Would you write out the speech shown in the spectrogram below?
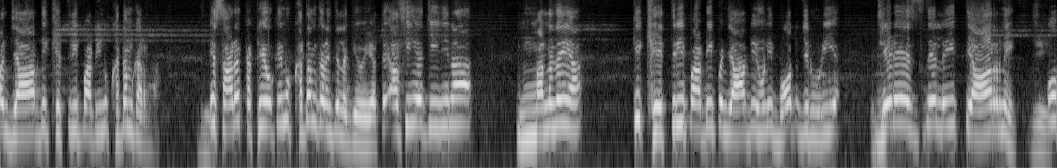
ਪੰਜਾਬ ਦੀ ਖੇਤਰੀ ਪਾਰਟੀ ਨੂੰ ਖਤਮ ਕਰਨਾ। ਇਹ ਸਾਰੇ ਇਕੱਠੇ ਹੋ ਕੇ ਇਹਨੂੰ ਖਤਮ ਕਰਨ 'ਚ ਲੱਗੇ ਹੋਏ ਆ ਤੇ ਅਸੀਂ ਇਹ ਚੀਜ਼ ਨਾ ਮੰਨਦੇ ਆ ਕਿ ਖੇਤਰੀ ਪਾਰਟੀ ਪੰਜਾਬ ਦੀ ਹੋਣੀ ਬਹੁਤ ਜ਼ਰੂਰੀ ਹੈ ਜਿਹੜੇ ਇਸ ਦੇ ਲਈ ਤਿਆਰ ਨੇ ਉਹ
